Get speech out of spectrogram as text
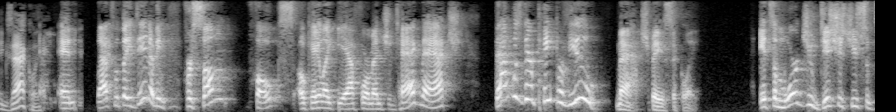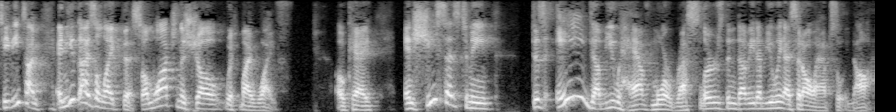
Exactly. And that's what they did. I mean, for some folks, okay, like the aforementioned tag match, that was their pay per view match, basically. It's a more judicious use of TV time. And you guys are like this. So I'm watching the show with my wife, okay? And she says to me, Does AEW have more wrestlers than WWE? I said, Oh, absolutely not.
